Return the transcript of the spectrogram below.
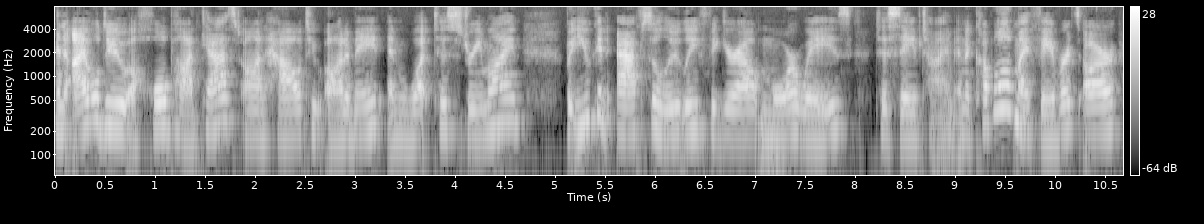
And I will do a whole podcast on how to automate and what to streamline, but you can absolutely figure out more ways to save time. And a couple of my favorites are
